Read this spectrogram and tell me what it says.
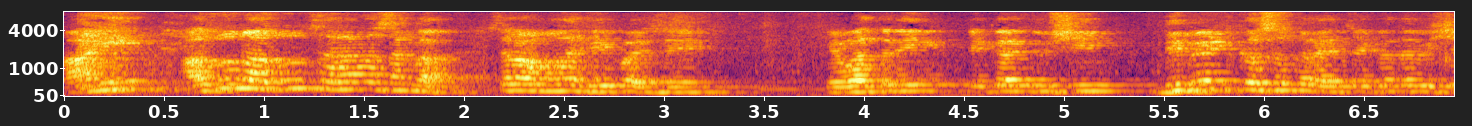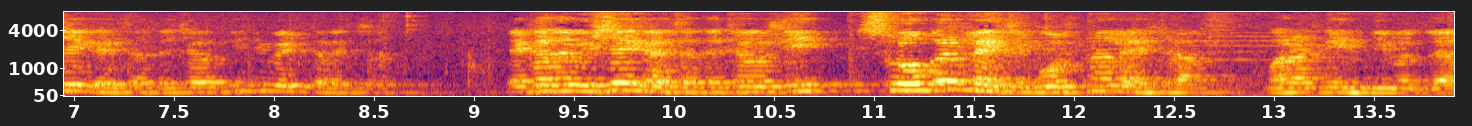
आणि अजून अजून सरांना सांगा सर आम्हाला हे पाहिजे. केव्हा तरी एका दिवशी डिबेट कसं करायचं? एखादा विषय घ्यायचा त्याच्यावरती डिबेट करायचं. एखादा विषय घ्यायचा त्याच्यावरती स्लोगन लिहायचे घोषणा लिहायच्या मराठी हिंदी मधल्या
